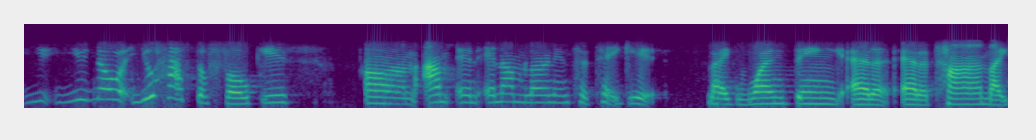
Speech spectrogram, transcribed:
you, you know, you have to focus. Um, I'm and and I'm learning to take it like one thing at a at a time. Like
